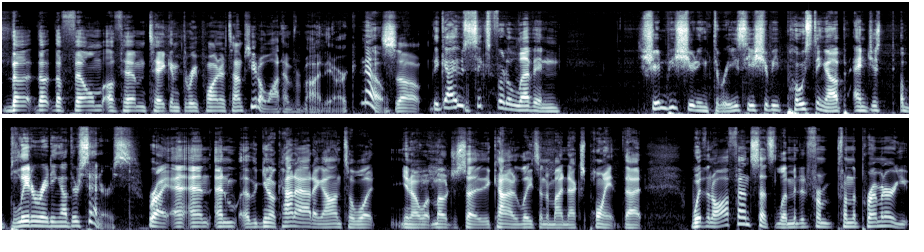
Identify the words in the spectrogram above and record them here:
the, the the film of him taking three point attempts, you don't want him from behind the arc. No. So The guy who's six foot eleven shouldn't be shooting threes. He should be posting up and just obliterating other centers. right, and and, and uh, you know, kind of adding on to what you know what Mo just said, it kind of leads into my next point that. With an offense that's limited from from the perimeter, you,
